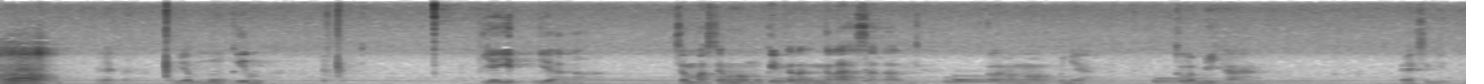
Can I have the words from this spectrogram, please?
Hmm. ya kan? Ya mungkin ya it ya. Cemasnya mama mungkin karena ngerasa kali kalau mama punya kelebihan kayak segitu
